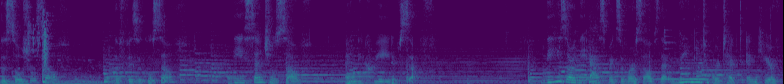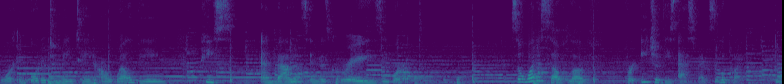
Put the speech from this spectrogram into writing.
the social self, the physical self, the essential self, and the creative self. These are the aspects of ourselves that we need to protect and care for in order to maintain our well being, peace, and balance in this crazy world. So, what does self love for each of these aspects look like?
